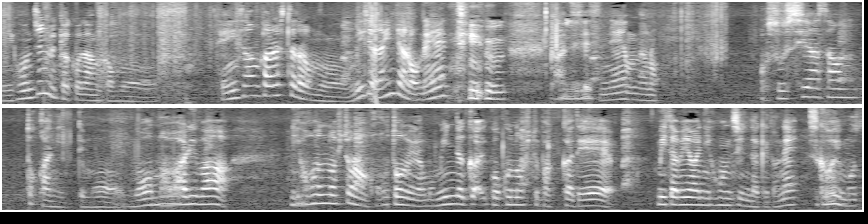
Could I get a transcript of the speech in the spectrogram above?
う日本人の客なんかも店員さんからしたらもう目じゃないんだろうねっていう感じですね。あのお寿司屋さんとかに行ってももう周りは日本の人なんかほとんどいない。もうみんな外国の人ばっかで見た目は日本人だけどね。すごいもう好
